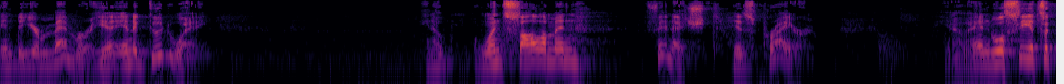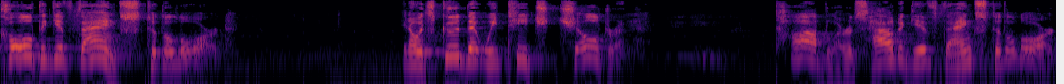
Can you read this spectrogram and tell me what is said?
into your memory in a good way. You know, when Solomon finished his prayer, you know, and we'll see it's a call to give thanks to the Lord. You know, it's good that we teach children, toddlers, how to give thanks to the Lord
